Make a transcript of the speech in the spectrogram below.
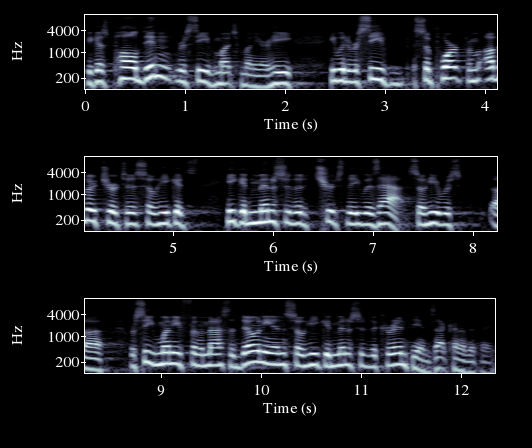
because Paul didn't receive much money, or he, he would receive support from other churches so he could, he could minister to the church that he was at. So he uh, received money from the Macedonians so he could minister to the Corinthians, that kind of a thing.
